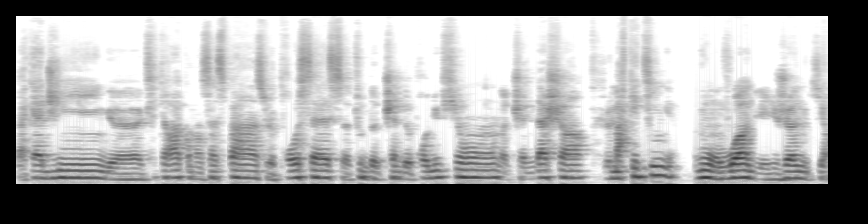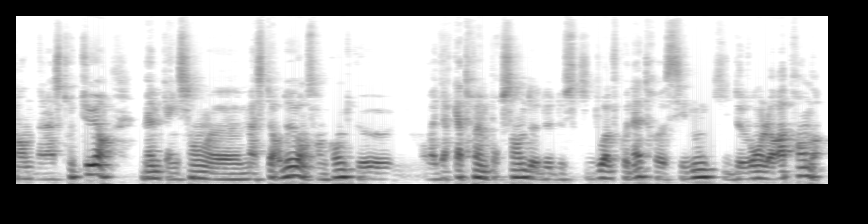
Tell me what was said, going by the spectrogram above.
packaging, euh, etc., comment ça se passe, le process, toute notre chaîne de production, notre chaîne d'achat, le marketing. Nous, on voit les jeunes qui rentrent dans la structure, même quand ils sont euh, Master 2, on se rend compte que on va dire 80% de, de, de, ce qu'ils doivent connaître, c'est nous qui devons leur apprendre.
